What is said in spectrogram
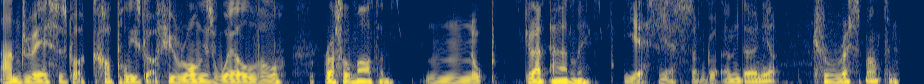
Andrew S has got a couple. He's got a few wrong as well, though. Russell Martin. Nope. Grant Hanley. Yes. Yes, I've got him down here. Chris Martin.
